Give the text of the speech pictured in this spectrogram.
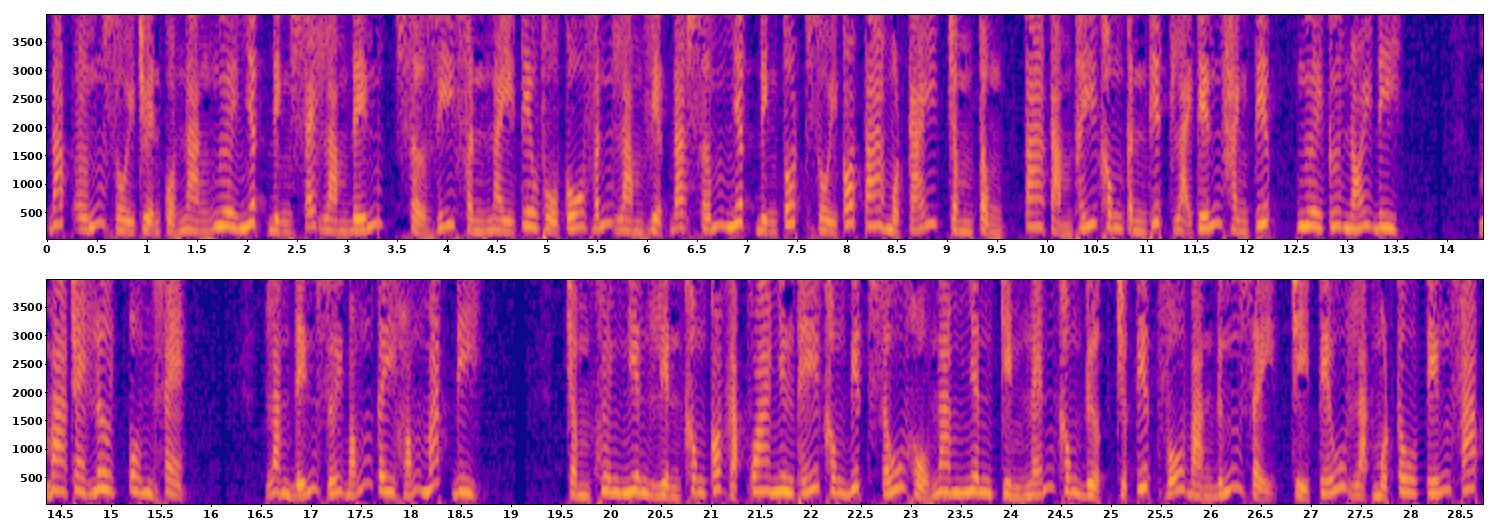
đáp ứng rồi chuyện của nàng ngươi nhất định sẽ làm đến, sở dĩ phần này tiêu thụ cố vẫn làm việc đã sớm nhất định tốt rồi có ta một cái, trầm tổng, ta cảm thấy không cần thiết lại tiến hành tiếp, ngươi cứ nói đi. Ma che lơ ôm xe. Lăn đến dưới bóng cây hóng mát đi. Trầm khuyên nhiên liền không có gặp qua như thế không biết xấu hổ nam nhân kìm nén không được trực tiếp vỗ bàn đứng dậy, chỉ tiếu lạc một câu tiếng Pháp.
